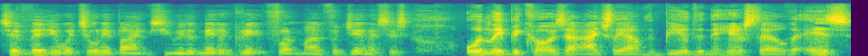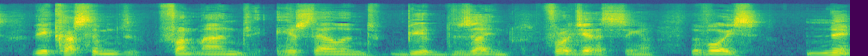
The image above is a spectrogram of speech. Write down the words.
to a video with Tony Banks, you would have made a great frontman for Genesis. Only because I actually have the beard and the hairstyle that is the accustomed frontman hairstyle and beard design for a Genesis singer. The voice, no.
